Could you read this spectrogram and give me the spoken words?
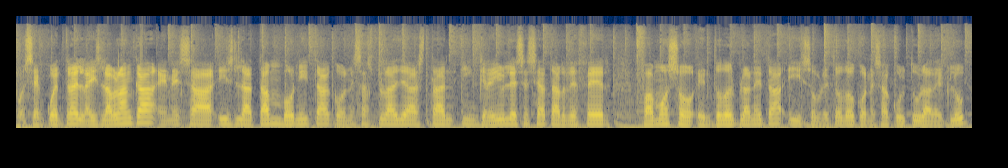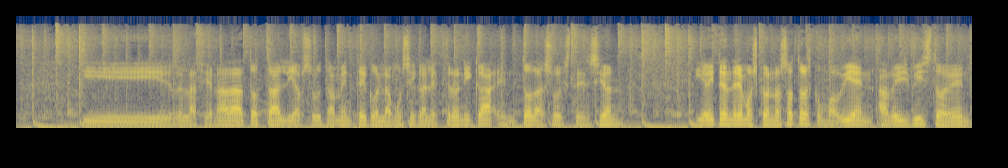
pues se encuentra en la Isla Blanca, en esa isla tan bonita, con esas playas tan increíbles, ese atardecer famoso en todo el planeta y sobre todo con esa cultura de club y relacionada total y absolutamente con la música electrónica en toda su extensión. Y hoy tendremos con nosotros, como bien habéis visto en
